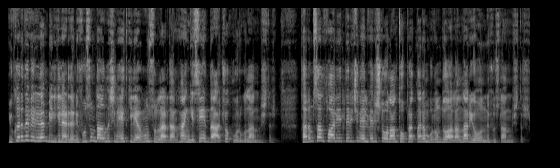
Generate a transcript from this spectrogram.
Yukarıda verilen bilgilerde nüfusun dağılışını etkileyen unsurlardan hangisi daha çok vurgulanmıştır? Tarımsal faaliyetler için elverişli olan toprakların bulunduğu alanlar yoğun nüfuslanmıştır.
